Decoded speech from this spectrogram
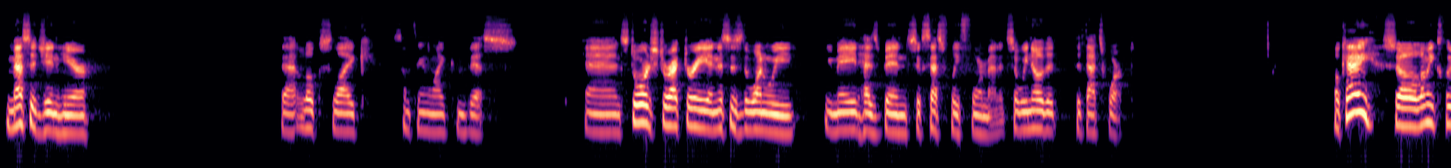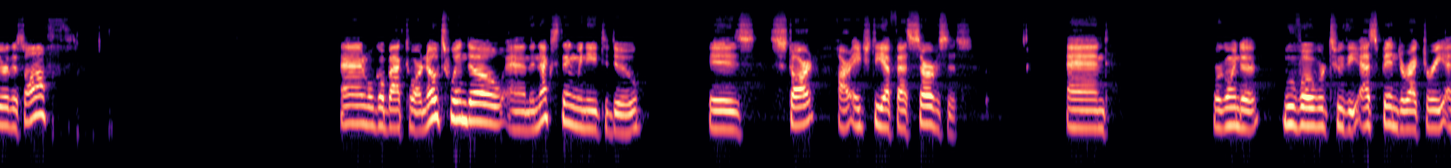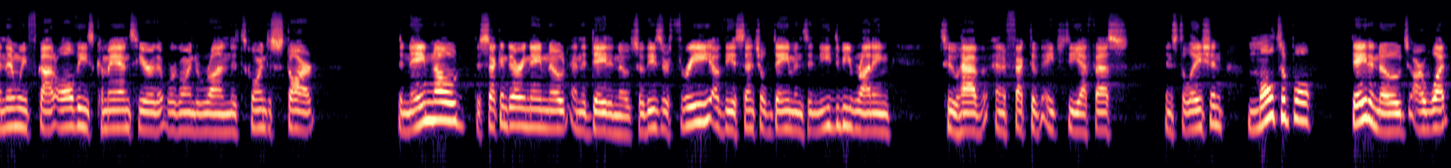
message in here that looks like something like this. And storage directory and this is the one we we made has been successfully formatted. So we know that, that that's worked. Okay so let me clear this off. And we'll go back to our notes window. And the next thing we need to do is start our HDFS services. And we're going to move over to the SBIN directory. And then we've got all these commands here that we're going to run. It's going to start the name node, the secondary name node, and the data node. So these are three of the essential daemons that need to be running to have an effective HDFS installation. Multiple data nodes are what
